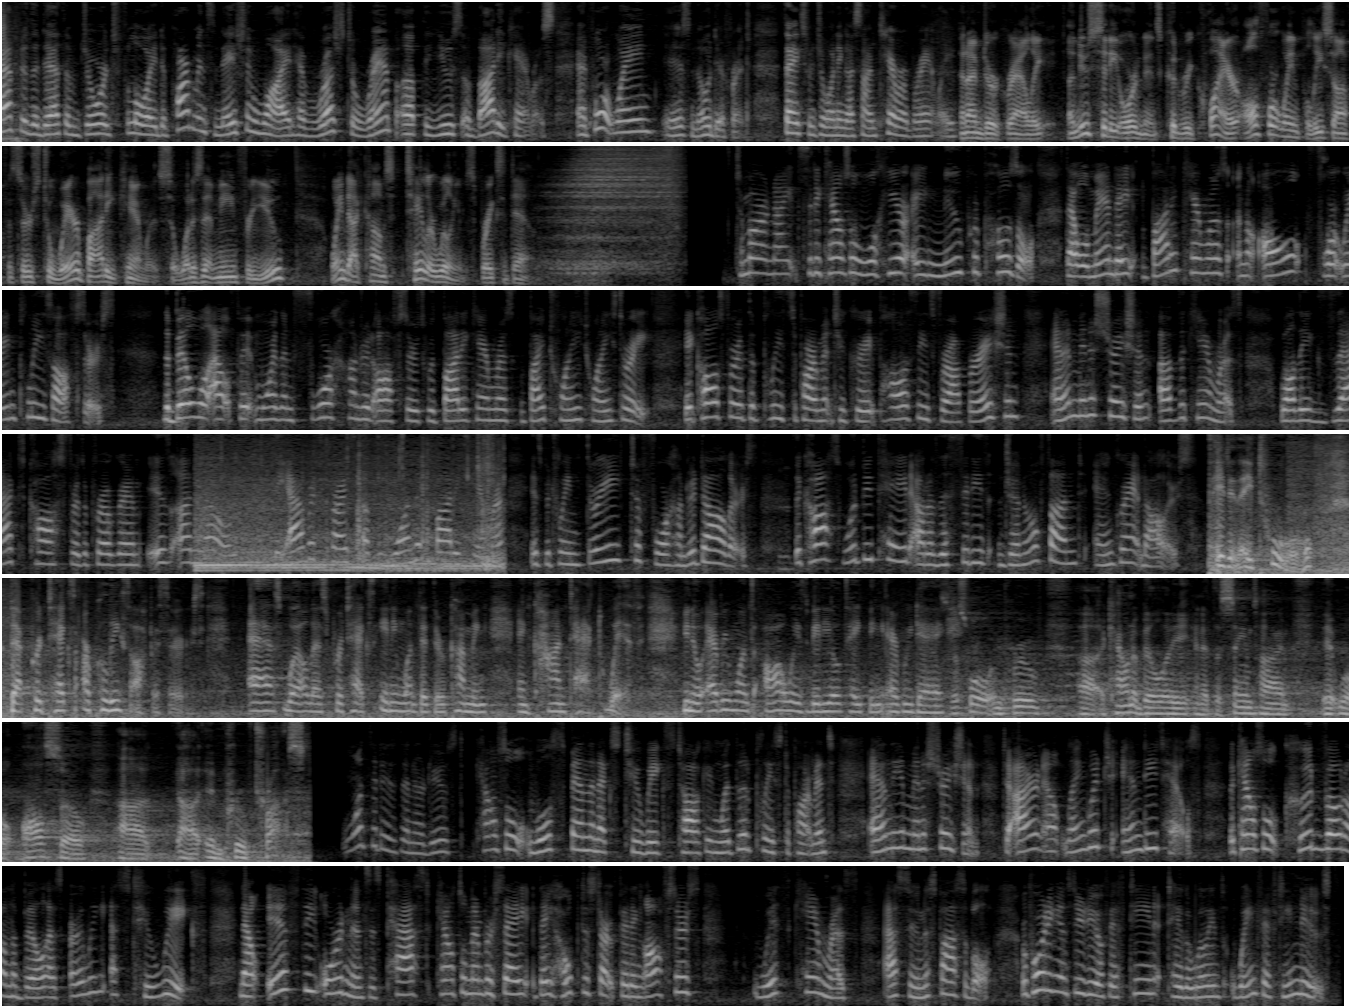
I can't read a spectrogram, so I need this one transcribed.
After the death of George Floyd, departments nationwide have rushed to ramp up the use of body cameras, and Fort Wayne is no different. Thanks for joining us. I'm Tara Brantley. And I'm Dirk Rowley. A new city ordinance could require all Fort Wayne police officers to wear body cameras. So what does that mean for you? WANE.com's Taylor Williams breaks it down. Tomorrow night, City Council will hear a new proposal that will mandate body cameras on all Fort Wayne police officers. The bill will outfit more than 400 officers with body cameras by 2023. It calls for the police department to create policies for operation and administration of the cameras. While the exact cost for the program is unknown, the average price of one body camera is between three to four hundred dollars. The cost would be paid out of the city's general fund and grant dollars. It is a tool that protects our police officers as well as protects anyone that they're coming in contact with. You know, everyone's always videotaping every day. This will improve uh, accountability and at the same time it will also uh, uh, improve trust. Once it is introduced, Council will spend the next two weeks talking with the police department and the administration to iron out language and details. The Council could vote on the bill as early as two weeks. Now, if the ordinance is passed, Council members say they hope to start fitting officers with cameras as soon as possible. Reporting in Studio 15, Taylor Williams, WANE 15 News.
